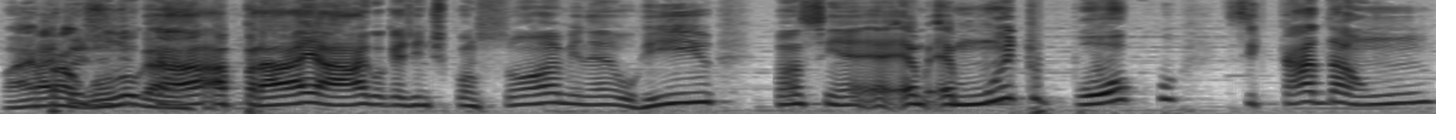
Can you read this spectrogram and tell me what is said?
vai, vai para algum lugar. A praia, a água que a gente consome, né? O rio. Então, assim, é, é, é muito pouco se cada um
